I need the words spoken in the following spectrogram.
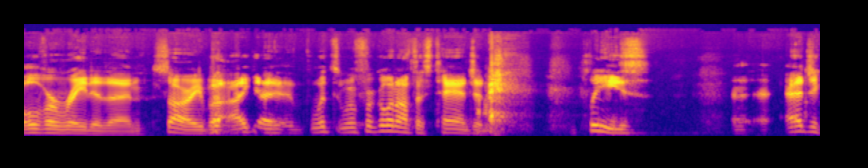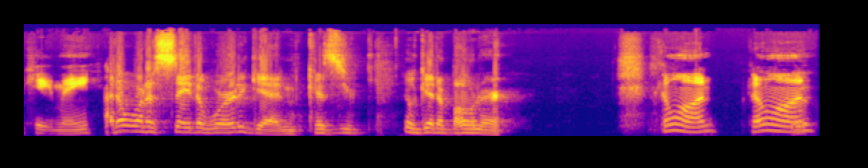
overrated. Then sorry, but I got. What's if we're going off this tangent? Please uh, educate me. I don't want to say the word again because you you'll get a boner. Come on, come on.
